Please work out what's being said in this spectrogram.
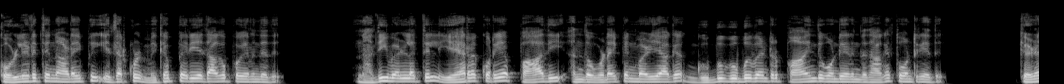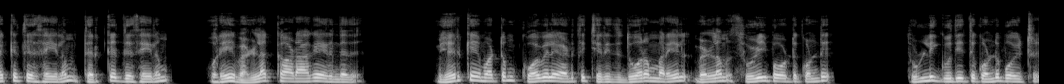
கொள்ளிடத்தின் அடைப்பு இதற்குள் மிகப்பெரியதாக போயிருந்தது. நதி வெள்ளத்தில் ஏறக்குறைய பாதி அந்த உடைப்பின் வழியாக குபு குபுவென்று பாய்ந்து கொண்டிருந்ததாக தோன்றியது. கிழக்கு திசையிலும் தெற்கு திசையிலும் ஒரே வெள்ளக்காடாக இருந்தது. மேற்கே மட்டும் கோவிலை அடுத்து சிறிது தூரம் வரையில் வெள்ளம் சுழி போட்டுக்கொண்டு துள்ளி குதித்து கொண்டு போயிற்று.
